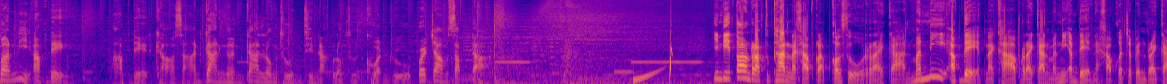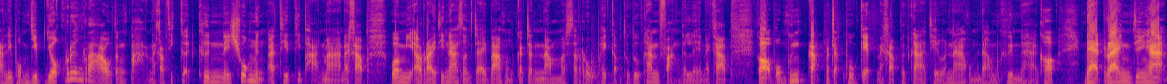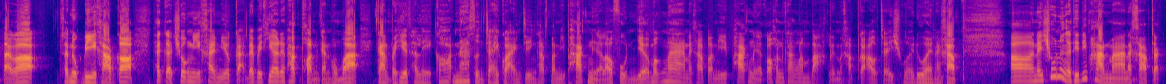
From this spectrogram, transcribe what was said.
Money Update อัปเดตข่าวสารการเงินการลงทุนที่นักลงทุนควรรู้ประจำสัปดาห์ ยินดีต้อนรับทุกท่านนะครับกลับเข้าสู่รายการ Money Update นะครับรายการ Money Update นะครับก็จะเป็นรายการที่ผมหยิบยกเรื่องราวต่างๆนะครับที่เกิดขึ้นในช่วงหนึ่งอาทิตย์ที่ผ่านมานะครับว่ามีอะไรที่น่าสนใจบ้างผมก็จะนำมาสรุปให้กับทุก ๆ ท่านฟังกันเลยนะครับก็ผมเพิ่งกลับมาจากภูเก็ตนะครับทุกท่านอาจจะเห็นว่าหน้าผมดำขึ้นนะฮะก็แดดแรงจริงฮะแต่ก็ สนุกดีครับก็ถ้าเกิดช่วงนี้ใครมีโอกาสได้ไปเที่ยวได้พักผ่อนกันผมว่าการไปเที่ยวทะเลก็น่าสนใจกว่าจริงๆครับ ตอนนี้ภาคเหนือเราฝุ่นเยอะมากๆนะครับ ตอนนี้ภาคเหนือก็ค่อนข้างลำบากเลยนะครับ ก็เอาใจช่วยด้วยนะครับในช่วงหนึ่งอาทิตย์ที่ผ่านมานะครับจาก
